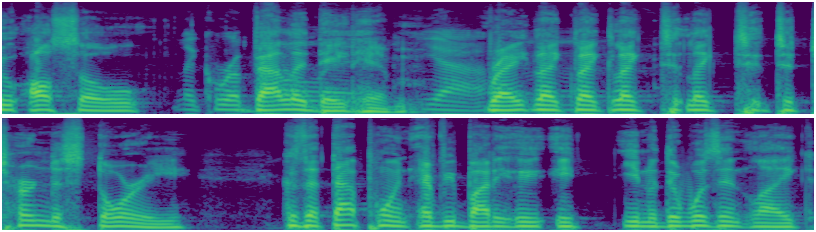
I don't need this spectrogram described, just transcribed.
to also Like validate him. Yeah. right. Like like like to like to, to turn the story because at that point everybody it, it you know there wasn't like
